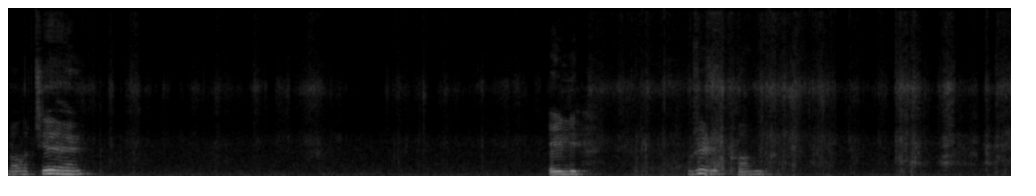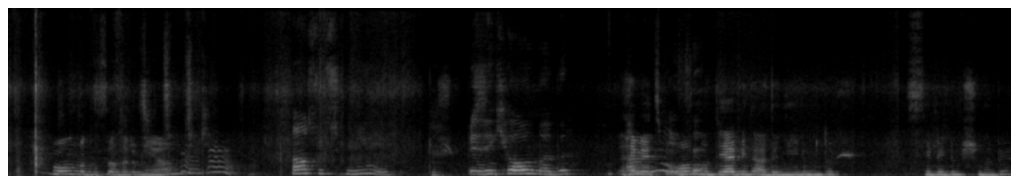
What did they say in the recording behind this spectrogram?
Olacak? Eli. Böyle kaldı. Olmadı sanırım ya. Olsun şimdi. Dur. Bizimki olmadı. Evet bu olmadı ya bir daha deneyelim dur. Silelim şunu bir.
